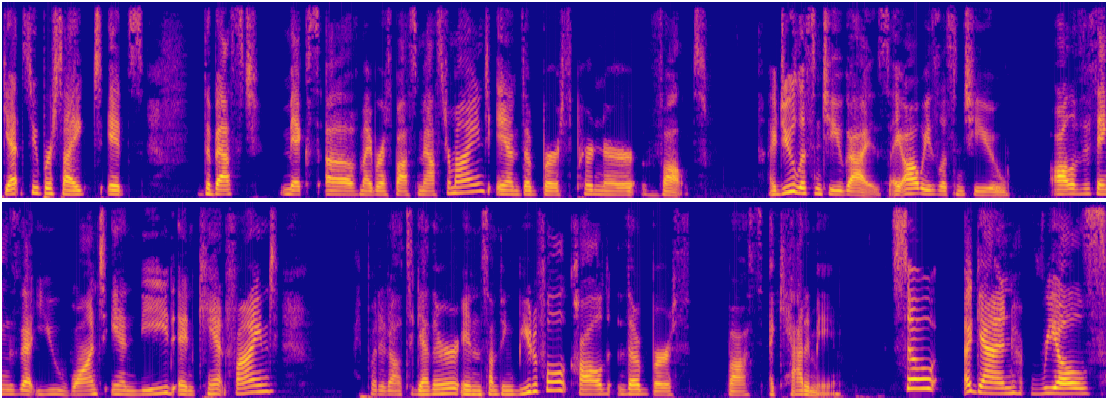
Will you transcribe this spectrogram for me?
Get super psyched. It's the best mix of my Birth Boss Mastermind and the Birthpreneur Vault. I do listen to you guys. I always listen to you all of the things that you want and need and can't find. I put it all together in something beautiful called the Birth Boss Academy. So again, reels,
